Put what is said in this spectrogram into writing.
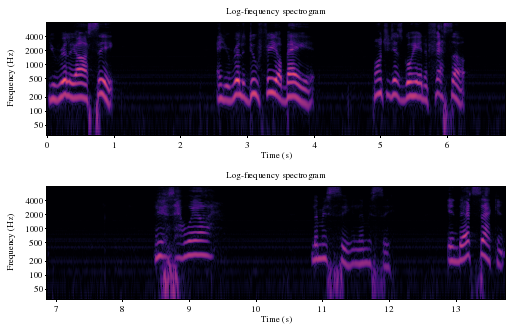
you really are sick and you really do feel bad, why don't you just go ahead and fess up? You say, well, let me see, let me see. In that second,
